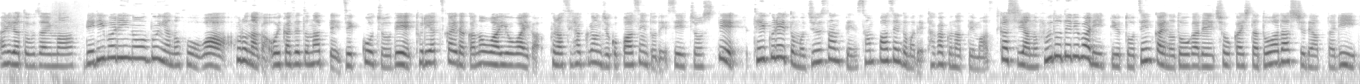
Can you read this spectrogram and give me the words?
ありがとうございます。デリバリーの分野の方はコロナが追い風となって絶好調で取扱高の YOY がプラス145%で成長してテイクレートも13.3%まで高くなっています。しかしあのフードデリバリーっていうと前回の動画で紹介したドアダッシュであったり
